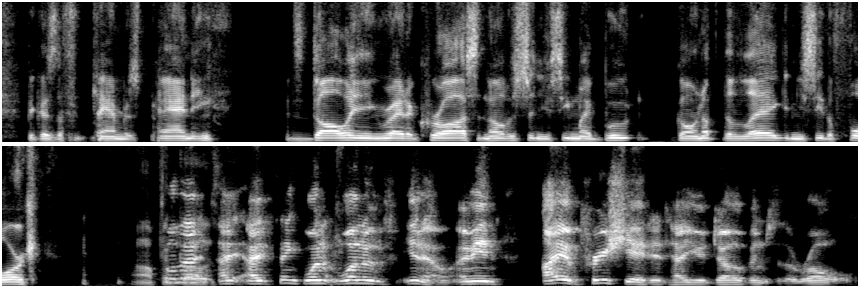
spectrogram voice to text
because the camera's panning, it's dollying right across, and all of a sudden you see my boot going up the leg, and you see the fork. Off well, that, I, I think one one of you know, I mean, I appreciated how you dove into the role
